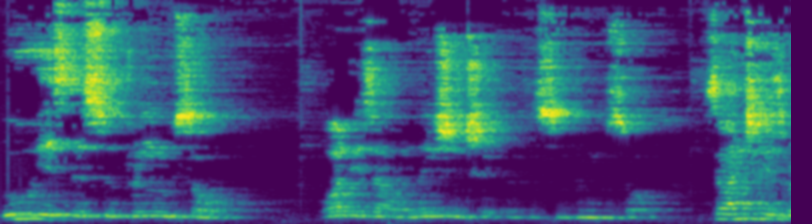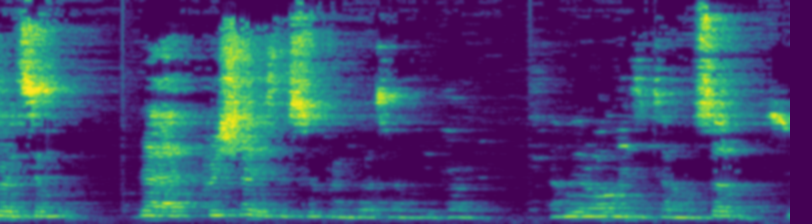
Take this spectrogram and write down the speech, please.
Who is the supreme soul? What is our relationship with the supreme soul? So actually it's very simple. That Krishna is the Supreme Personality of Godhead. And we are all His eternal servants.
